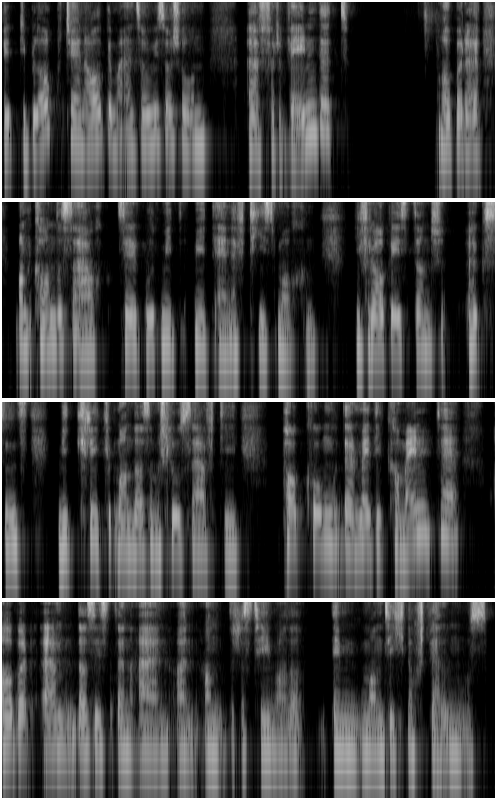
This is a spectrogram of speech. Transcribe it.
die Blockchain allgemein sowieso schon äh, verwendet. Aber man kann das auch sehr gut mit, mit NFTs machen. Die Frage ist dann höchstens, wie kriegt man das am Schluss auf die Packung der Medikamente. Aber ähm, das ist dann ein, ein anderes Thema, dem man sich noch stellen muss.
